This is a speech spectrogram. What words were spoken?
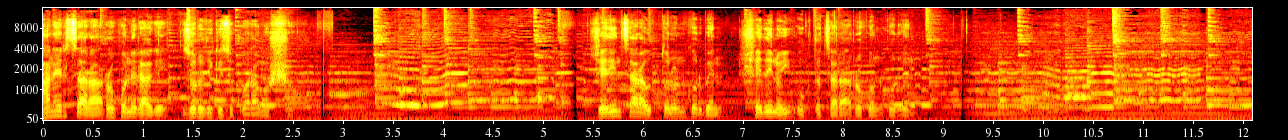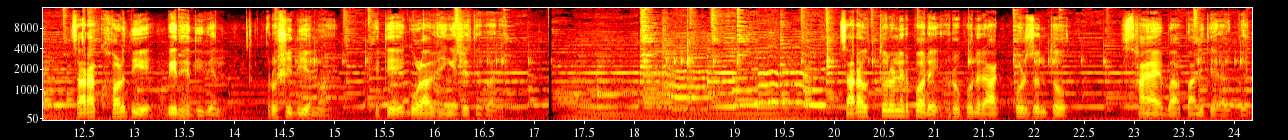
ধানের চারা রোপণের আগে জরুরি কিছু পরামর্শ। যেদিন চারা উত্তোলন করবেন, সেদিনই উক্ত চারা রোপণ করবেন। চারা খড় দিয়ে বেঁধে দিবেন, রশি দিয়ে নয়, এতে গোড়া ভেঙে যেতে পারে। চারা উত্তোলনের পরে রোপণের আগ পর্যন্ত ছায়ায় বা পানিতে রাখবেন।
